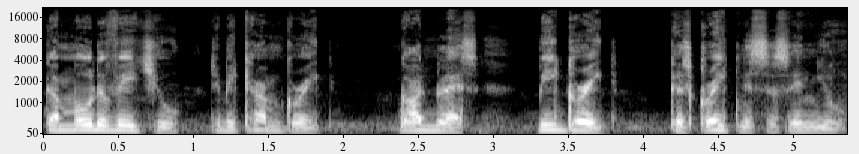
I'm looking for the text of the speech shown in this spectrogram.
can motivate you to become great. God bless. Be great because greatness is in you.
